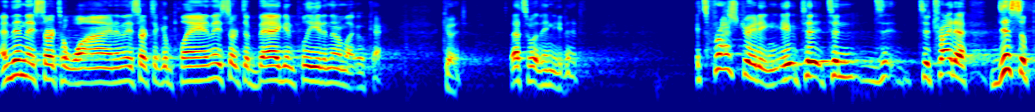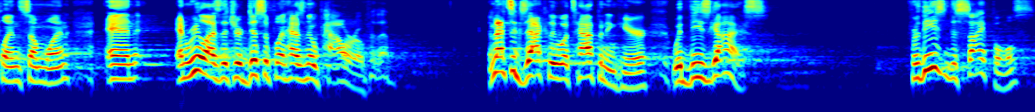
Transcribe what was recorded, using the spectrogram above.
And then they start to whine and they start to complain and they start to beg and plead. And then I'm like, okay, good. That's what they needed. It's frustrating eh, to, to, to, to try to discipline someone and, and realize that your discipline has no power over them. And that's exactly what's happening here with these guys. For these disciples,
